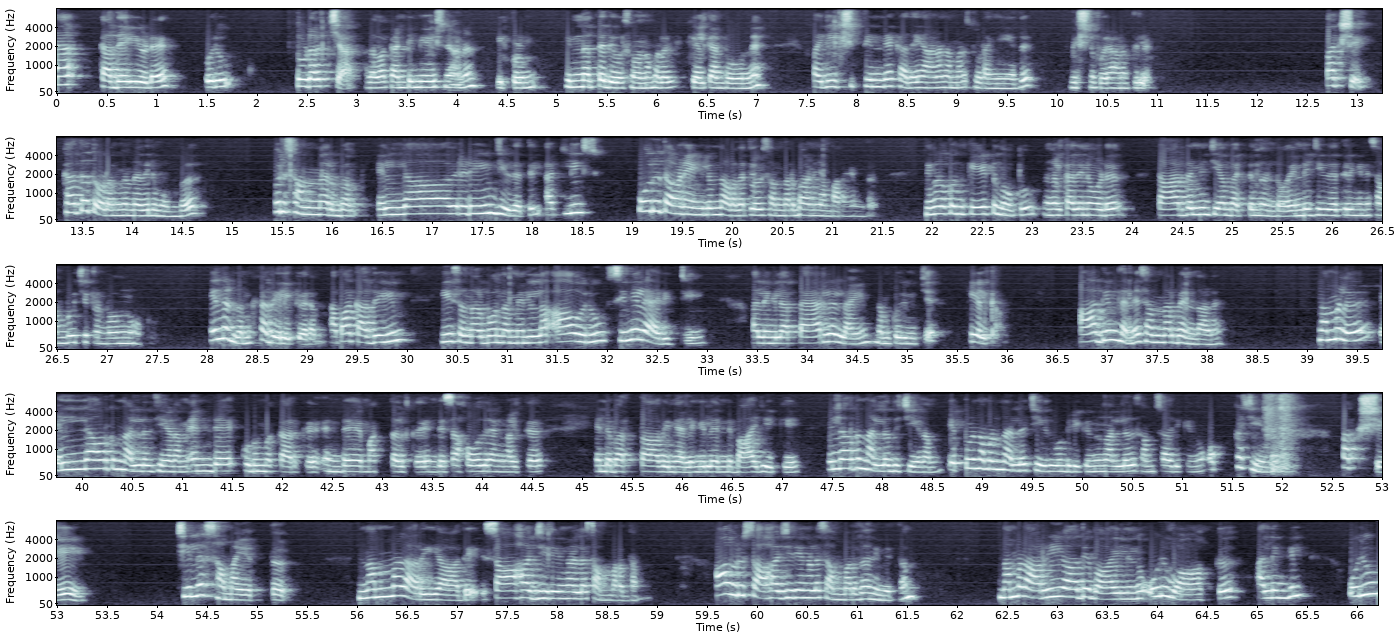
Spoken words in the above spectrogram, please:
കഴിഞ്ഞ കഥയുടെ ഒരു തുടർച്ച അഥവാ കണ്ടിന്യൂവേഷൻ ആണ് ഇപ്പോഴും ഇന്നത്തെ ദിവസവും നമ്മൾ കേൾക്കാൻ പോകുന്ന പരീക്ഷത്തിന്റെ കഥയാണ് നമ്മൾ തുടങ്ങിയത് വിഷ്ണു പുരാണത്തിൽ പക്ഷേ കഥ തുടങ്ങുന്നതിന് മുമ്പ് ഒരു സന്ദർഭം എല്ലാവരുടെയും ജീവിതത്തിൽ അറ്റ്ലീസ്റ്റ് ഒരു തവണയെങ്കിലും നടന്നിട്ടുള്ള ഒരു സന്ദർഭമാണ് ഞാൻ പറയുന്നത്. നിങ്ങളൊക്കെ ഒന്ന് കേട്ടു നോക്കൂ. നിങ്ങൾക്ക് അതിനോട് താരതമ്യം ചെയ്യാൻ പറ്റുന്നുണ്ടോ? എന്റെ ജീവിതത്തിൽ ഇങ്ങനെ സംഭവിച്ചിട്ടുണ്ടോ എന്ന് നോക്കൂ. എന്നിട്ട് നമുക്ക് കഥയിലേക്ക് വരാം. അപ്പൊ ആ കഥയും ഈ സന്ദർഭവും തമ്മിലുള്ള ആ ഒരു സിമിലാരിറ്റി അല്ലെങ്കിൽ ആ പാരലൽ ലൈൻ നമുക്ക് ഒരുമിച്ച് കേൾക്കാം. ആദ്യം തന്നെ സന്ദർഭം എന്താണ്? നമ്മൾ എല്ലാവർക്കും നല്ലത് ചെയ്യണം. എന്റെ കുടുംബക്കാർക്ക് എന്റെ മക്കൾക്ക് എന്റെ സഹോദരങ്ങൾക്ക് എന്റെ ഭർത്താവിന് അല്ലെങ്കിൽ എന്റെ ഭാര്യയ്ക്ക് എല്ലാവർക്കും നല്ലത് ചെയ്യണം. എപ്പോഴും നമ്മൾ നല്ലത് ചെയ്തുകൊണ്ടിരിക്കുന്നു നല്ലത് സംസാരിക്കുന്നു ഒക്കെ ചെയ്യുന്നു. പക്ഷേ ചില സമയത്ത് നമ്മൾ അറിയാതെ സാഹചര്യങ്ങളുടെ സമ്മർദ്ദം. ആ ഒരു സാഹചര്യങ്ങളുടെ സമ്മർദ്ദ നിമിത്തം നമ്മൾ അറിയാതെ വായിൽ നിന്ന് ഒരു വാക്ക് അല്ലെങ്കിൽ ഒരു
